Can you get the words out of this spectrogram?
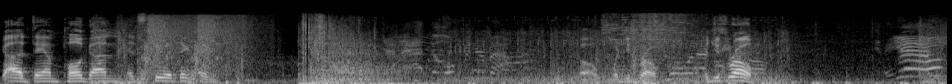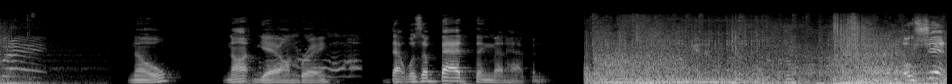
Goddamn pull gun. It's too addicting. Uh oh, what'd you throw? What'd you throw? No, not yeah, hombre. That was a bad thing that happened. Oh shit!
